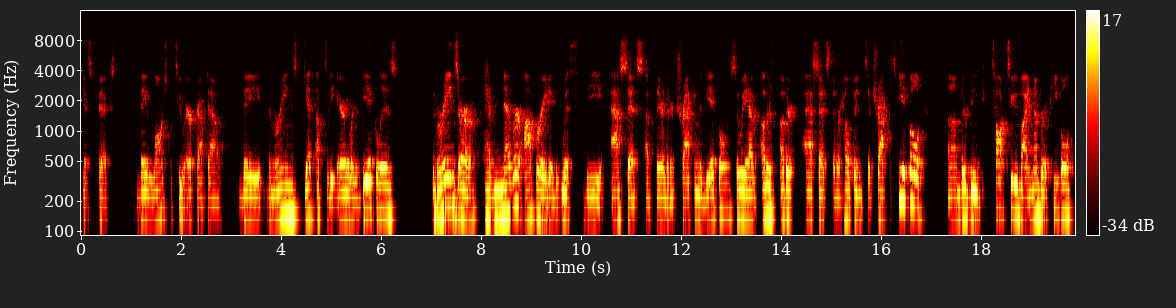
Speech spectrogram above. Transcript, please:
gets fixed. They launch the two aircraft out. They the Marines get up to the area where the vehicle is the Marines are have never operated with the assets up there that are tracking the vehicle. So we have other other assets that are helping to track this vehicle. Um, they're being talked to by a number of people.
